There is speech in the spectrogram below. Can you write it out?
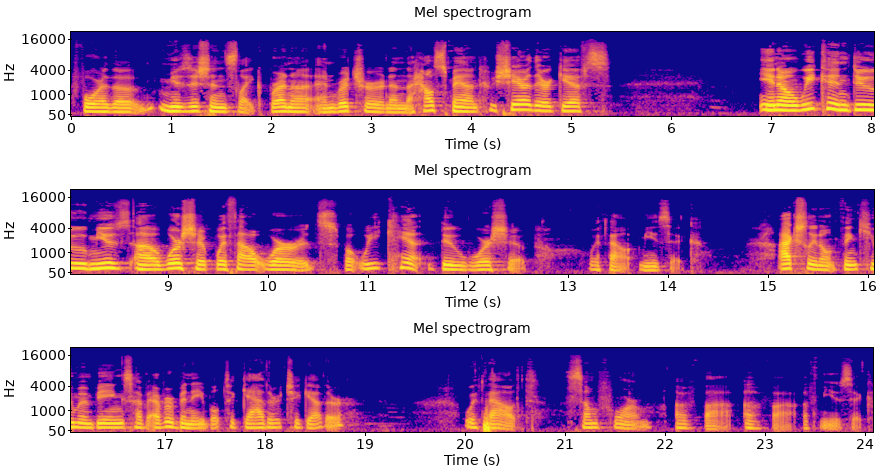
for the musicians like Brenna and Richard and the house band who share their gifts. You know, we can do mus- uh, worship without words, but we can't do worship without music. I actually don't think human beings have ever been able to gather together without some form of, uh, of, uh, of music.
